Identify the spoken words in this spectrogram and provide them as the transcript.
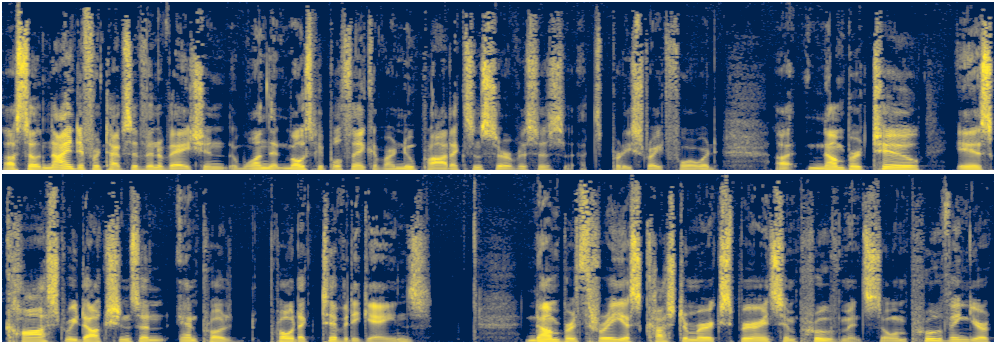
Uh, so, nine different types of innovation. The one that most people think of are new products and services. That's pretty straightforward. Uh, number two is cost reductions and, and pro- productivity gains. Number three is customer experience improvements. So, improving your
